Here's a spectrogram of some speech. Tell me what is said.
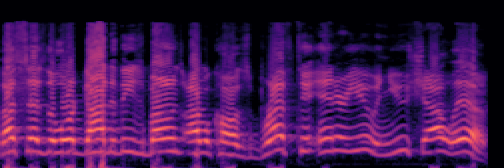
Thus says the Lord God to these bones, I will cause breath to enter you, and you shall live.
